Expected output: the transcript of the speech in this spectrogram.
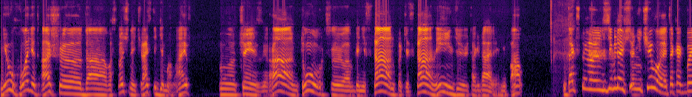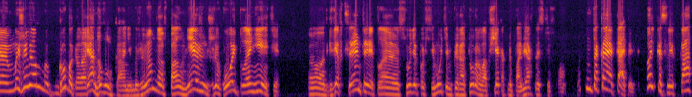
не уходит аж э, до восточной части Гималаев, через Иран, Турцию, Афганистан, Пакистан, Индию и так далее, Непал. Так что с Землей все ничего. Это как бы мы живем, грубо говоря, на вулкане. Мы живем на вполне живой планете, вот, где в центре, судя по всему, температура вообще как на поверхности Солнца. Вот ну, такая капелька, только слегка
